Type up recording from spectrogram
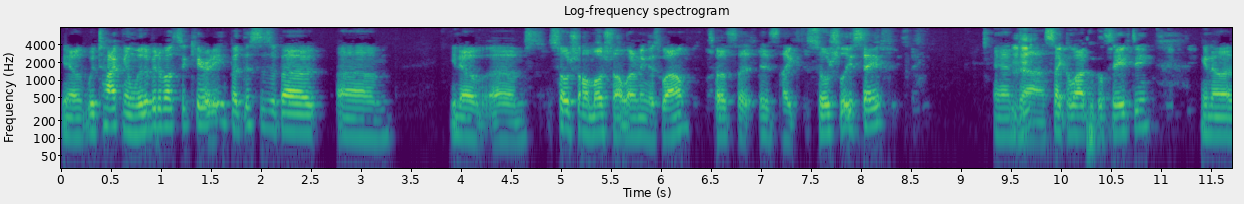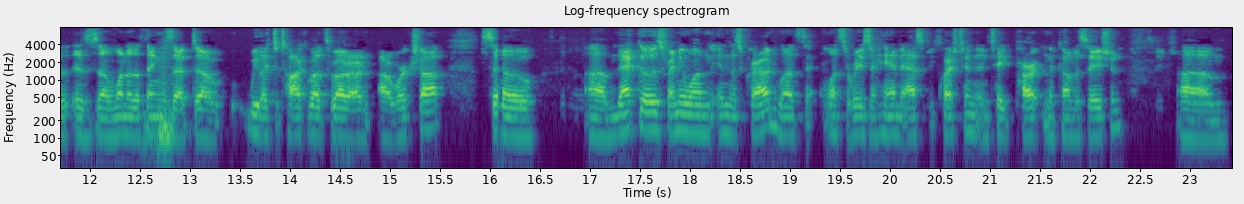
you know, we're talking a little bit about security, but this is about um, you know, um, social emotional learning as well. So it's it's like socially safe and Mhm. uh, psychological safety you know, is uh, one of the things that uh, we like to talk about throughout our, our workshop. So um, that goes for anyone in this crowd who wants to, wants to raise their hand, ask a question, and take part in the conversation. Um,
